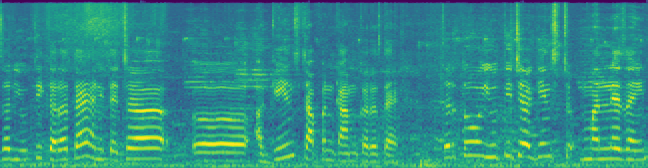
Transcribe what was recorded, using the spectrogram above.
जर युती करत आहे आणि त्याच्या अगेन्स्ट आपण काम करत आहे. तर तो युतीच्या अगेन्स्ट मानल्या जाईल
